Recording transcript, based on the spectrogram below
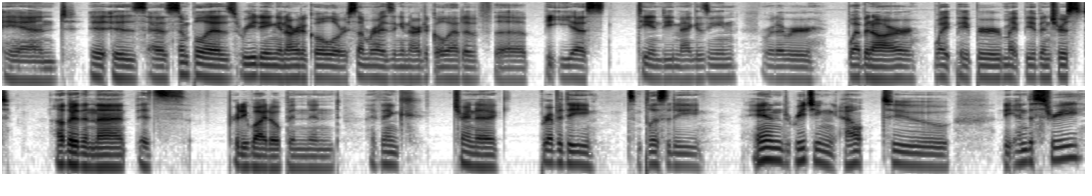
And it is as simple as reading an article or summarizing an article out of the PES TND magazine, or whatever webinar, white paper might be of interest. Other than that, it's pretty wide open, and I think trying to brevity, simplicity, and reaching out to the industry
